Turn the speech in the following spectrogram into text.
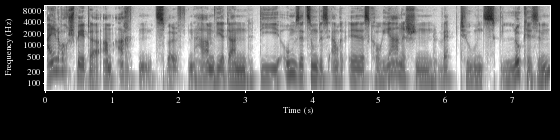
Eine Woche später, am 8.12., haben wir dann die Umsetzung des, äh, des koreanischen Webtoons Lookism.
